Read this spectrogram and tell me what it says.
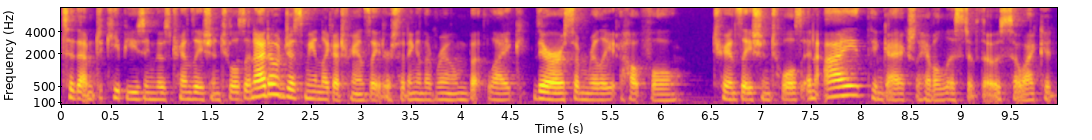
to them to keep using those translation tools. And I don't just mean like a translator sitting in the room, but like there are some really helpful translation tools. And I think I actually have a list of those, so I could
